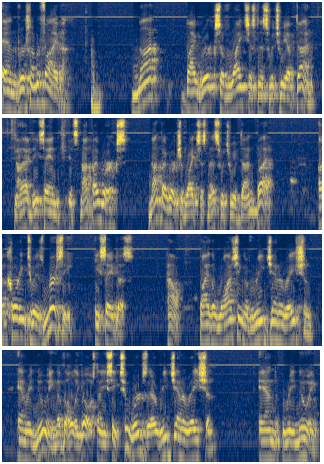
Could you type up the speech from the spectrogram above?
And verse number 5 Not by works of righteousness which we have done. Now, that, he's saying it's not by works, not by works of righteousness which we have done, but according to his mercy, he saved us. How? By the washing of regeneration and renewing of the Holy Ghost. Now, you see two words there regeneration and renewing.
